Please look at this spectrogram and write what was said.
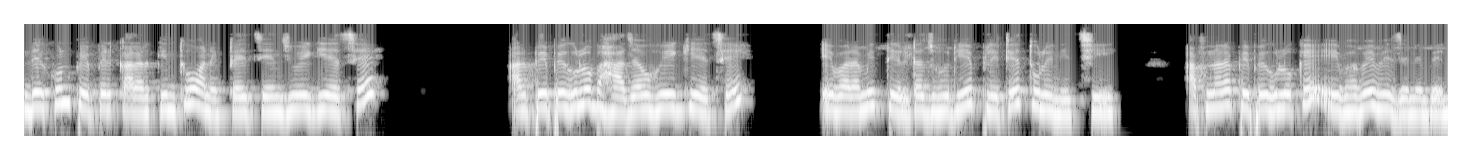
দেখুন, পেঁপের কালার কিন্তু অনেকটাই চেঞ্জ হয়ে গিয়েছে আর পেঁপেগুলো ভাজাও হয়ে গিয়েছে। এবার আমি তেলটা ঝরিয়ে প্লেটে তুলে নিচ্ছি। আপনারা পেঁপেগুলোকে এইভাবে ভেজে নেবেন।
